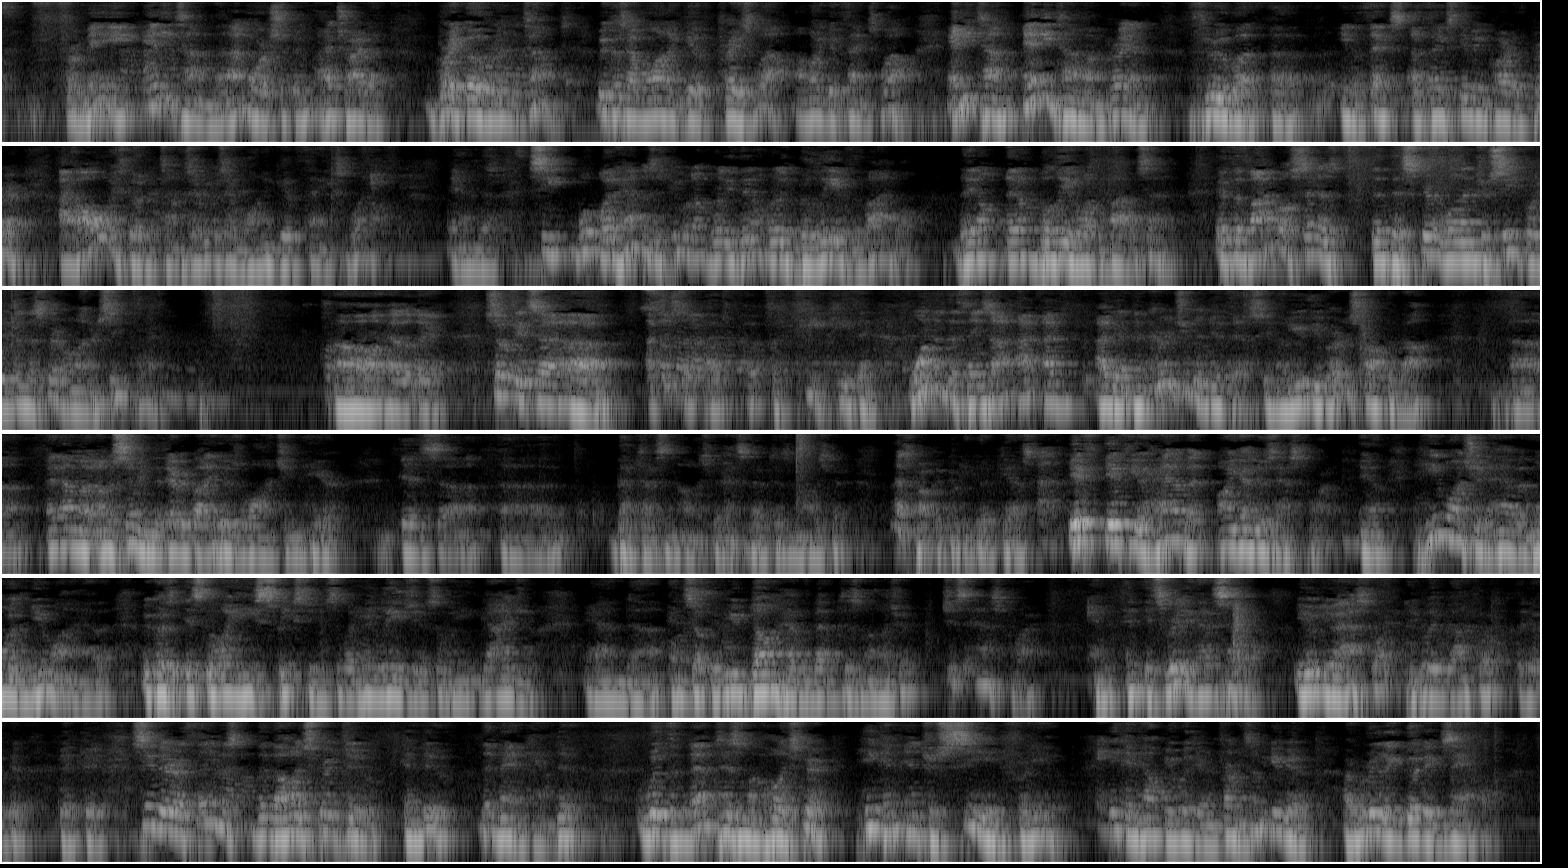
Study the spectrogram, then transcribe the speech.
for me, anytime that I'm worshiping, I try to break over into tongues because I want to give praise well. I want to give thanks well. Anytime, anytime I'm praying through a, a you know thanks a Thanksgiving part of the prayer, I always go to tongues there because I want to give thanks well. And uh, see, what, what happens is people don't really they don't really believe the Bible. They don't they don't believe what the Bible says. If the Bible says that the Spirit will intercede for you, then the Spirit will intercede for you. Oh, hallelujah! So it's a, a, a just a, a, a key key thing. One of the things I I, I I'd encourage you to do this. You know, you you've heard us talk about, uh, and I'm I'm assuming that everybody who's watching here is uh, uh, baptized in the Holy Spirit. Has baptism in the Holy Spirit. That's probably a pretty good guess. If if you haven't, all you gotta do is ask for it. You know, He wants you to have it more than you want to have it because it's the way He speaks to you, it's the way He leads you, it's the way He guides you. And uh, and so if you don't have the baptism of the Holy Spirit, just ask for it. And, and it's really that simple. You you ask for it, you believe God for it, that He'll to you. See, there are things that the Holy Spirit do can do that man can't do. With the baptism of the Holy Spirit, He can intercede for you. He can help you with your infirmities. Let me give you a, a really good example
